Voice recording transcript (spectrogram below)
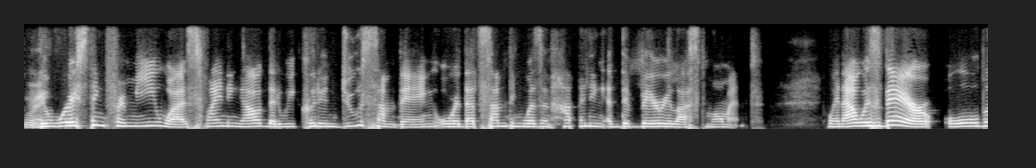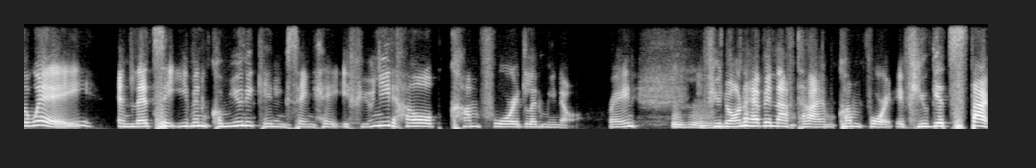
Right. The worst thing for me was finding out that we couldn't do something or that something wasn't happening at the very last moment. When I was there all the way, and let's say even communicating, saying, Hey, if you need help, come forward, let me know right? Mm-hmm. If you don't have enough time, come forward. If you get stuck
